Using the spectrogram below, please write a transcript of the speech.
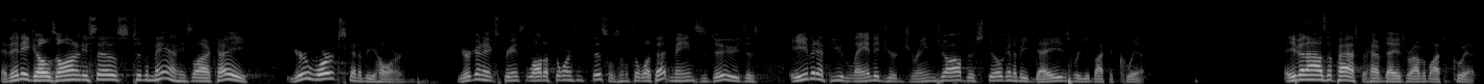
And then he goes on and he says to the man, he's like, hey, your work's going to be hard. You're going to experience a lot of thorns and thistles. And so what that means, dudes, is even if you landed your dream job, there's still going to be days where you'd like to quit. Even I, as a pastor, have days where I would like to quit.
